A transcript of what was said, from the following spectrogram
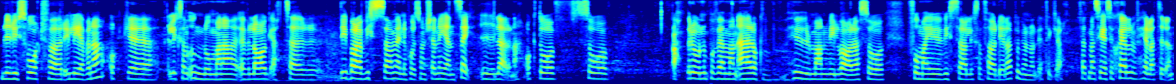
blir det ju svårt för eleverna och eh, liksom ungdomarna överlag att så här, det är bara vissa människor som känner igen sig i lärarna och då så ja, beroende på vem man är och hur man vill vara så får man ju vissa liksom fördelar på grund av det tycker jag. För att man ser sig själv hela tiden.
